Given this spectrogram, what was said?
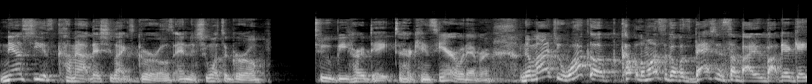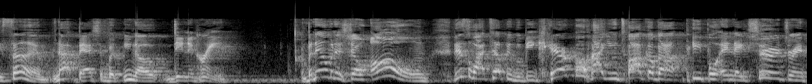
now she has come out that she likes girls and that she wants a girl to be her date to her quinceañera or whatever. Now, mind you, Waka a couple of months ago was bashing somebody about their gay son. Not bashing, but, you know, didn't agree. But now when it's your own, this is why I tell people be careful how you talk about people and their children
